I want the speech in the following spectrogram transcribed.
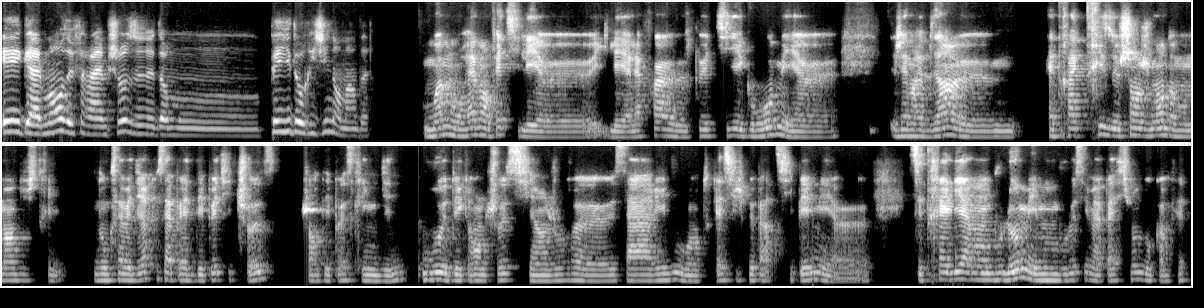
Et également de faire la même chose dans mon pays d'origine en Inde. Moi, mon rêve, en fait, il est, est à la fois petit et gros, mais j'aimerais bien être actrice de changement dans mon industrie. Donc, ça veut dire que ça peut être des petites choses, genre des posts LinkedIn ou euh, des grandes choses si un jour euh, ça arrive ou en tout cas si je peux participer. Mais euh, c'est très lié à mon boulot, mais mon boulot c'est ma passion. Donc en fait,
